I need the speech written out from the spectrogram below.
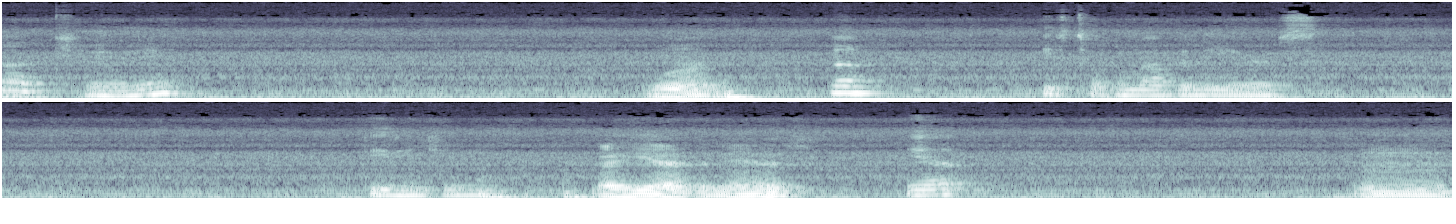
Okay. What? No, he's talking about veneers. That he had veneers? Yep. Mm.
